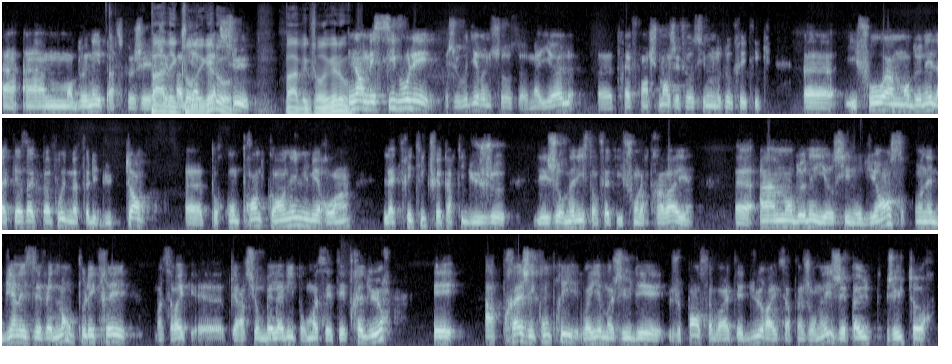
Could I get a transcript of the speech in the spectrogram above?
à, un moment donné parce que j'ai pas avec Jean de Gallo. Pas avec Jean de Gallo. Non, mais si vous voulez, je vais vous dire une chose, Mayol, euh, très franchement, j'ai fait aussi mon autocritique. Il faut à un moment donné, la Kazakh Papo, il m'a fallu du temps euh, pour comprendre quand on est numéro un, la critique fait partie du jeu. Les journalistes, en fait, ils font leur travail. Euh, à un moment donné, il y a aussi une audience. On aime bien les événements, on peut les créer. Moi, c'est vrai que euh, Opération pour moi, ça a été très dur. Et après, j'ai compris. Vous voyez, moi, j'ai eu des, je pense avoir été dur avec certains journalistes. J'ai pas eu, j'ai eu tort.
